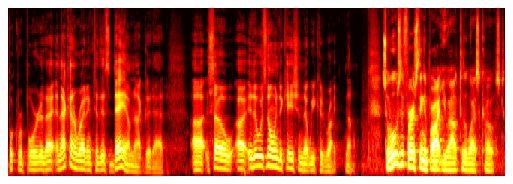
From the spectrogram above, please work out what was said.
book report or that. And that kind of writing to this day I'm not good at. Uh, so uh, there was no indication that we could write, no. So, what was the first thing that brought you out to the West Coast?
